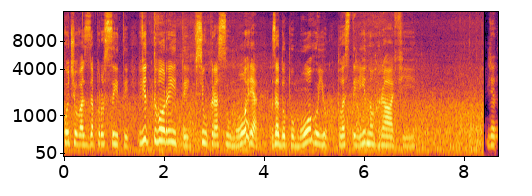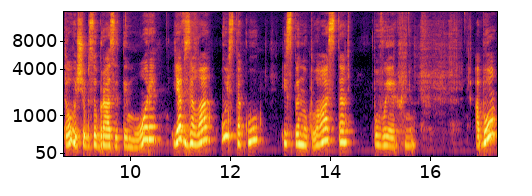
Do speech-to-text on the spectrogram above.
хочу вас запросити відтворити всю красу моря за допомогою пластилінографії. Для того, щоб зобразити море, я взяла ось таку із пенопласта поверхню. Або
